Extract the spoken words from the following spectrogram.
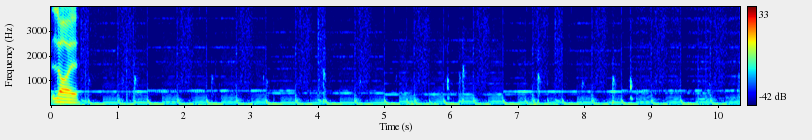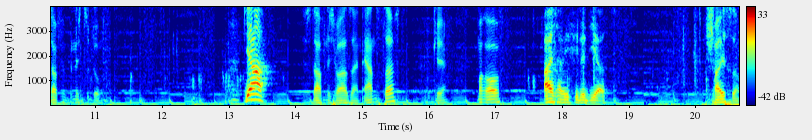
Lol. Dafür bin ich zu dumm. Ja! Das darf nicht wahr sein. Ernsthaft? Okay. Mach auf. Alter, wie viele Dias. Scheiße.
